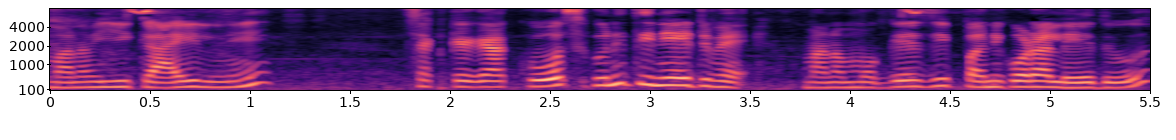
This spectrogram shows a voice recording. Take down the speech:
మనం ఈ కాయల్ని చక్కగా కోసుకుని తినేయటమే. మనం మొగ్గేసి పని కూడా లేదు.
